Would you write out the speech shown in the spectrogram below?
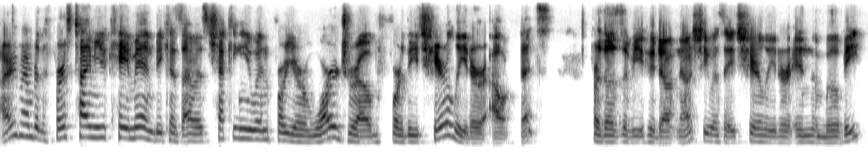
I remember the first time you came in because I was checking you in for your wardrobe for the cheerleader outfits. For those of you who don't know, she was a cheerleader in the movie,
